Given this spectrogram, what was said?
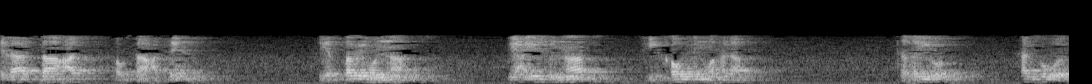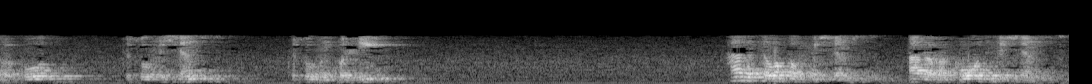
خلال ساعة أو ساعتين. يضطرب الناس يعيش الناس في خوف وهلاك. تغير هل هو ركود كسوف الشمس كسوف كلي هذا التوقف في الشمس هذا الركود في الشمس.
